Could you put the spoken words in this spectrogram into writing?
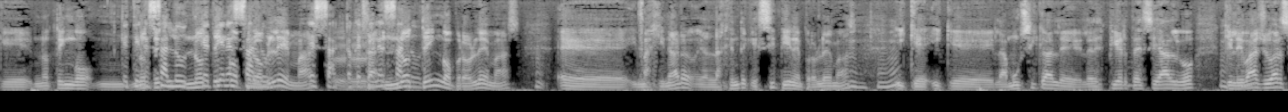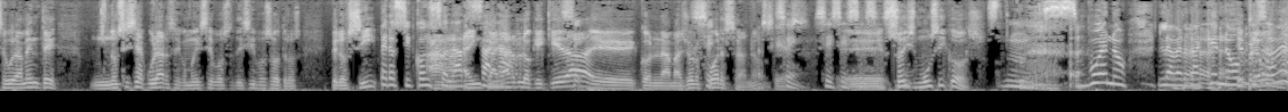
que no tengo mm, Que no te- salud, no que tengo tienes salud. problemas Exacto, que o sea, tienes no salud. tengo problemas eh, imaginar a la gente que sí tiene problemas y que y que la música le, le despierta ese algo que le va a ayudar seguramente no sé si a curarse como dice vos decís vosotros pero sí Pero sí consolar, a, a encarar sanar. lo que queda Sí. eh, con la mayor Sí. fuerza no Así es. Sí, sí, sí, sí, Eh, sí, sí. sois músicos Mm, Bueno, la verdad que no. Qué ¿Tú pregunta, sabes?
